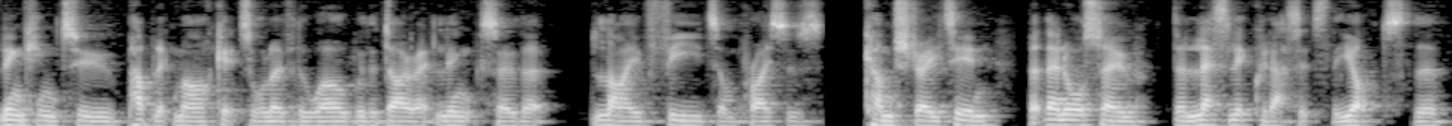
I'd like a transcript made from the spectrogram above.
linking to public markets all over the world with a direct link so that live feeds on prices come straight in, but then also the less liquid assets, the yachts, the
